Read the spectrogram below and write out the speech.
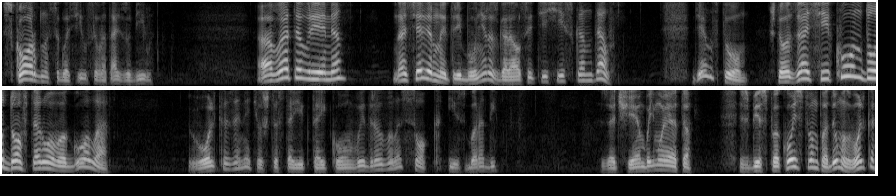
Скорбно согласился вратарь зубил А в это время на северной трибуне разгорался тихий скандал. Дело в том, что за секунду до второго гола Волька заметил, что старик тайком выдрал волосок из бороды. «Зачем бы ему это?» С беспокойством подумал Волька,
